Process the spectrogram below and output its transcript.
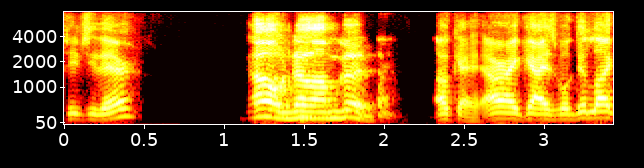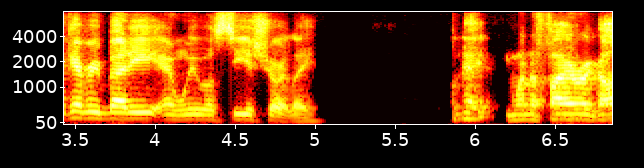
Sheets, you there? No, no, I'm good. Okay. All right, guys. Well, good luck, everybody, and we will see you shortly. Okay. You want to fire a golf?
